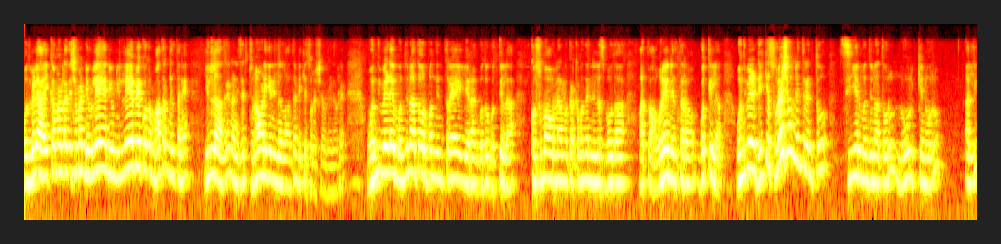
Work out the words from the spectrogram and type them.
ಒಂದು ವೇಳೆ ಹೈಕಮಾಂಡ್ ಆದೇಶ ಮಾಡಿ ನೀವೇ ನೀವು ನಿಲ್ಲೇಬೇಕು ಅಂದ್ರೆ ಮಾತ್ರ ನಿಲ್ತಾನೆ. ಇಲ್ಲ ಅಂದರೆ ನಾನು ಈ ಸರಿ ಚುನಾವಣೆಗೆ ನಿಲ್ಲಲ್ಲ ಅಂತ ಡಿ ಕೆ ಸುರೇಶ್ ಅವರು ಹೇಳವ್ರೆ. ಒಂದು ವೇಳೆ ಮಂಜುನಾಥ್ ಅವ್ರು ಬಂದು ನಿಂತರೆ ಏನಾಗ್ಬೋದು ಗೊತ್ತಿಲ್ಲ. ಕುಸುಮ ಅವ್ರನ್ನ ಕರ್ಕೊಂಡ್ಬಂದ್ರೆ ನಿಲ್ಲಿಸ್ಬೋದಾ? ಅಥವಾ ಅವರೇ ನಿಲ್ತಾರೋ? ಗೊತ್ತಿಲ್ಲ. ಒಂದು ವೇಳೆ ಡಿ ಕೆ ಸುರೇಶ್ ಅವ್ರು ನಿಂತ್ರೆ ಅಂತೂ ಸಿ ಎನ್ ಮಂಜುನಾಥ್ ಅವರು ನೂರಕ್ಕೆ ನೂರು ಅಲ್ಲಿ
